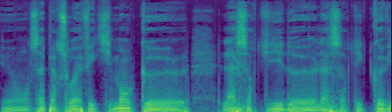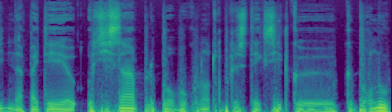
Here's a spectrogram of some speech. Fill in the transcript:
et on s'aperçoit effectivement que la sortie de la sortie de Covid n'a pas été aussi simple pour beaucoup d'entreprises textiles que, que pour nous.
